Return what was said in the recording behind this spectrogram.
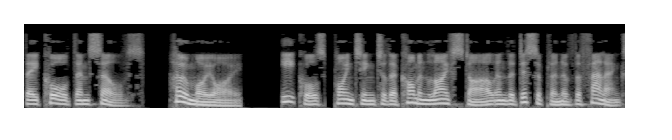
They called themselves homoioi, equals, pointing to their common lifestyle and the discipline of the phalanx,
